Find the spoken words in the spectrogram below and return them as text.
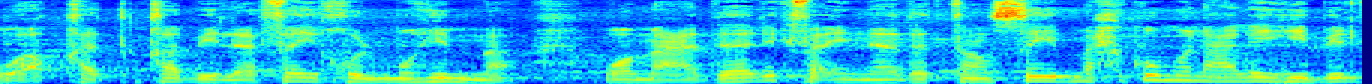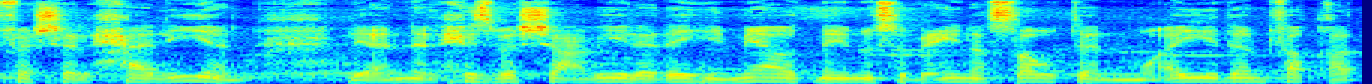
وقد قبل فيخو المهمة ومع ذلك فإن هذا التنصيب محكوم عليه بالفشل حاليا لأن الحزب الشعبي لديه 172 صوتا مؤيدا فقط.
